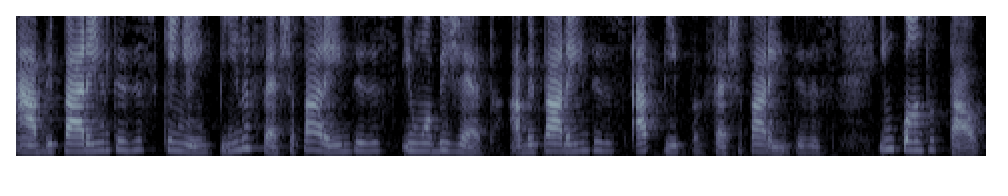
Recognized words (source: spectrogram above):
abre parênteses, quem a empina, fecha parênteses, e um objeto, abre parênteses, a pipa, fecha parênteses, enquanto tal.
